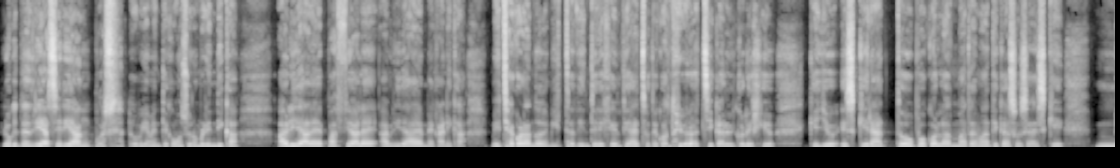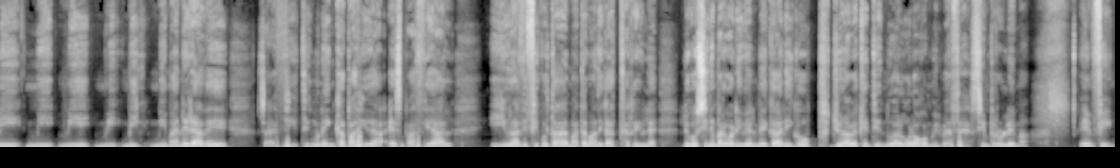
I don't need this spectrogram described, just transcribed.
lo que tendría serían, pues obviamente como su nombre indica, habilidades espaciales, habilidades mecánicas. Me estoy acordando de mis test de inteligencia, estos de cuando yo era chica en el colegio, que yo es que era topo con las matemáticas, o sea, es que mi, mi, mi, mi manera de, o sea, si tengo una incapacidad espacial y una dificultad de matemáticas terribles. Luego, sin embargo, a nivel mecánico, yo una vez que entiendo algo lo hago mil veces, sin problema. En fin,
